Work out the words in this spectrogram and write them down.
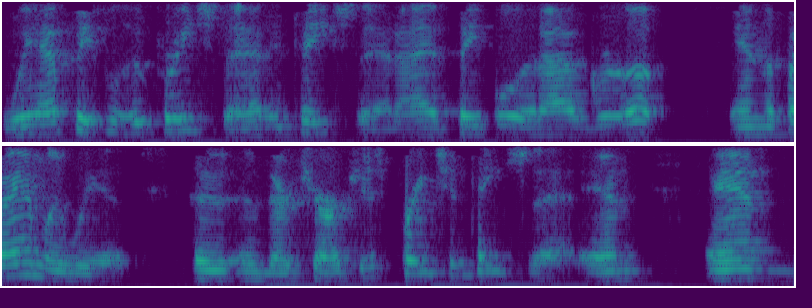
We have people who preach that and teach that. I have people that I grew up in the family with who their churches preach and teach that. And and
